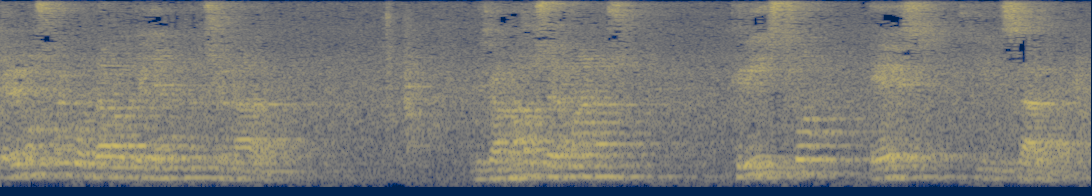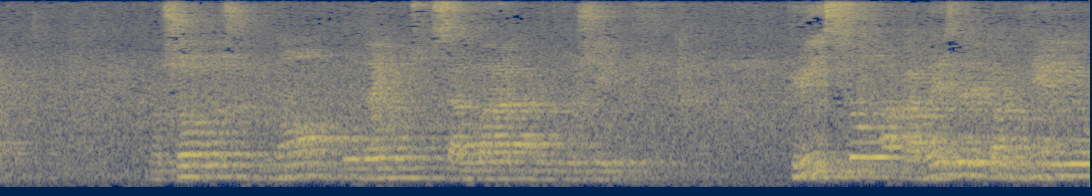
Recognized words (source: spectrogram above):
queremos recordar lo que ya hemos mencionado. Mis amados hermanos, Cristo es quien salva. Nosotros no podemos salvar a nuestros hijos. Cristo a través del Evangelio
